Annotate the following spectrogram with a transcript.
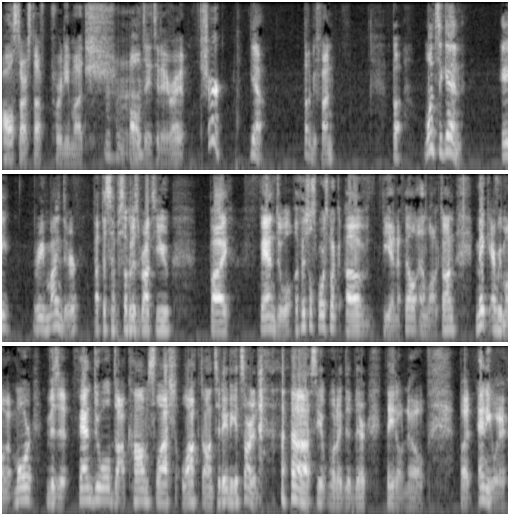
All Star stuff pretty much Mm-hmm. all day today, right? Sure. Yeah, that'll be fun. But once again, a reminder that this episode is brought to you by FanDuel, official sportsbook of the NFL and Locked On. Make every moment more. Visit fanduel.com slash locked on today to get started. See what I did there? They don't know. But anyway,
